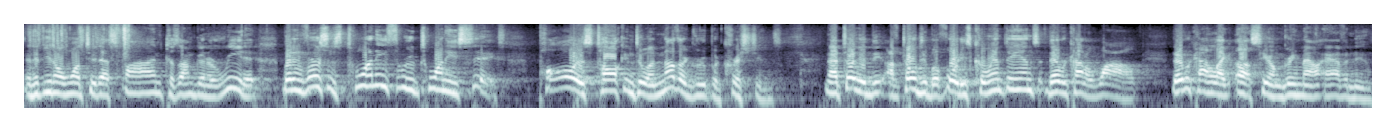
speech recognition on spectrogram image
And if you don't want to, that's fine because I'm going to read it. But in verses 20 through 26, Paul is talking to another group of Christians. Now, I told you, I've told you before, these Corinthians, they were kind of wild. They were kind of like us here on Greenmount Avenue.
